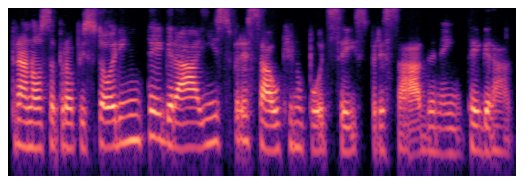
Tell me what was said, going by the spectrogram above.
para a nossa própria história e integrar e expressar o que não pôde ser expressado nem integrado.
